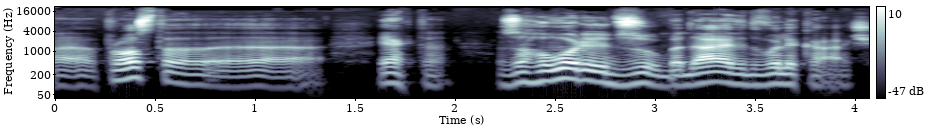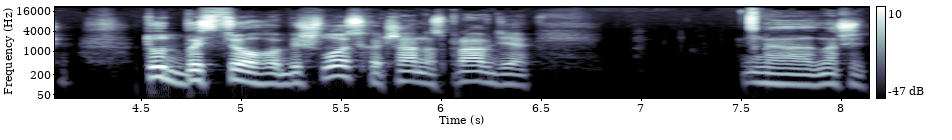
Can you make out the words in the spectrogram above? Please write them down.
е, просто е, як то заговорюють зуби, да, відволікаючи. Тут без цього обійшлось, хоча насправді. е, Значить,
